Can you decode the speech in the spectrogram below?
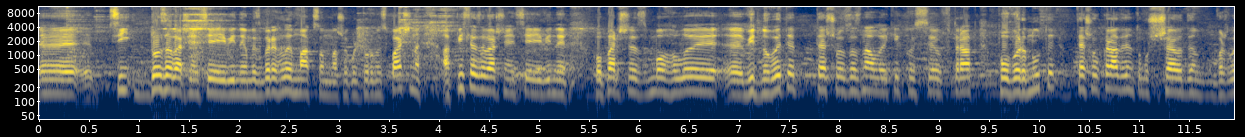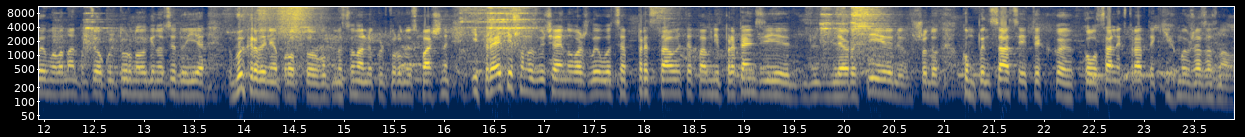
е, ці до завершення цієї війни ми зберегли максимум нашої культурної спадщини. А після завершення цієї війни, по-перше, змогли е, відновити те, що зазнало якихось е, втрат, повернути те, що вкрадене, тому що ще одним важливим елементом цього культурного геноциду є викрадення просто національної культурної спадщини. І третє, що надзвичайно важливо, це представити певні претензії для Росії щодо компенсації тих е, колосальних втрат, яких ми вже зазнали.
